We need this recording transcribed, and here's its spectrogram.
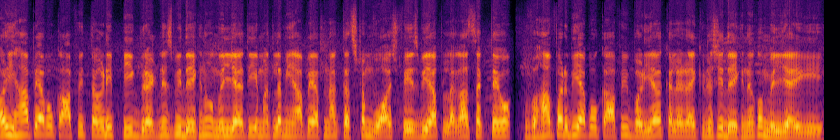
और यहाँ पे आपको काफ़ी तगड़ी पीक ब्राइटनेस भी देखने को मिल जाती है मतलब यहाँ पे अपना कस्टम वॉच फेस भी आप लगा सकते हो। वहाँ पर भी आपको काफ़ी बढ़िया कलर एक्यूरेसी देखने को मिल जाएगी।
